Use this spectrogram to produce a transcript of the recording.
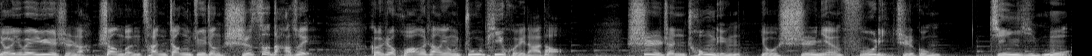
有一位御史呢，上本参张居正十四大罪，可是皇上用朱批回答道：“市镇冲陵有十年府理之功，今已没，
